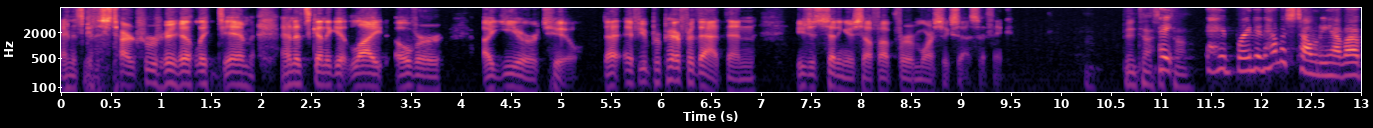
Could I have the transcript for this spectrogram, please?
And it's going to start really dim and it's going to get light over a year or two that if you prepare for that, then you're just setting yourself up for more success. I think. Fantastic, hey, Tom. Hey, Brandon, how much time do you have? I,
